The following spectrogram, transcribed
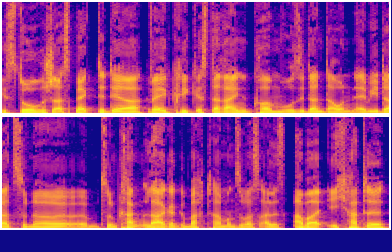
historische Aspekte. Der Weltkrieg ist da reingekommen, wo sie dann Downton Abbey da zu einer äh, zu einem Krankenlager gemacht haben und sowas alles. Aber ich hatte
